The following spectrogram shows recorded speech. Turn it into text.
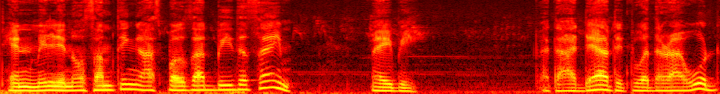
10 million or something, I suppose I'd be the same. Maybe. But I doubt it whether I would.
